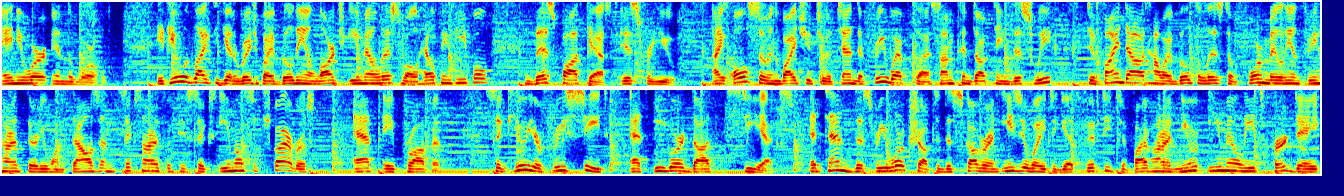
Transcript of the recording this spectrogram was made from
anywhere in the world. If you would like to get rich by building a large email list while helping people, this podcast is for you. I also invite you to attend a free web class I'm conducting this week to find out how I built a list of 4,331,656 email subscribers at a profit. Secure your free seat at igor.cx. Attend this free workshop to discover an easy way to get 50 to 500 new email leads per day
